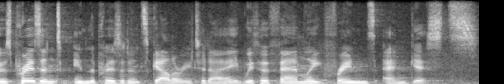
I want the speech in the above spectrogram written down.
who is present in the President's Gallery today with her family, friends and guests.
